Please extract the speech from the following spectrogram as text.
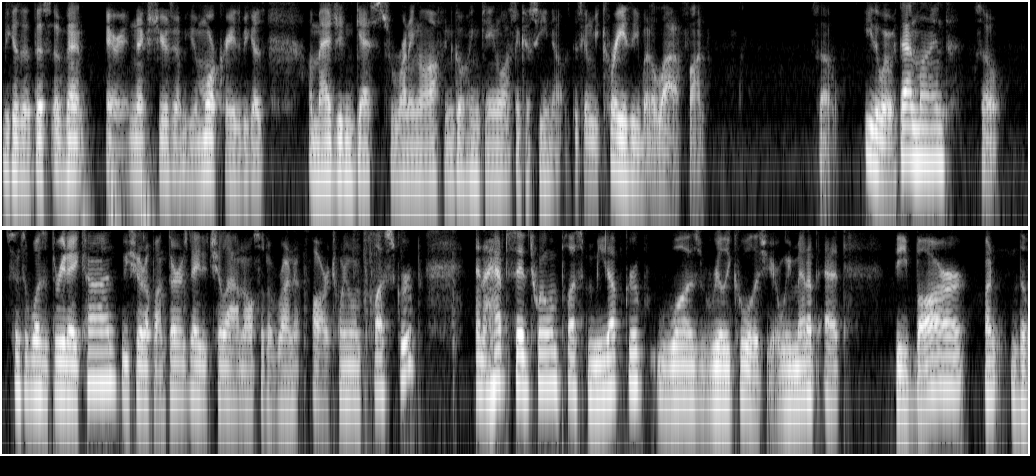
because of this event area. Next year is going to be more crazy because imagine guests running off and going getting lost in casinos. It's going to be crazy, but a lot of fun. So either way, with that in mind, so since it was a three day con, we showed up on Thursday to chill out and also to run our 21 plus group. And I have to say, the 21 plus meetup group was really cool this year. We met up at the bar on the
